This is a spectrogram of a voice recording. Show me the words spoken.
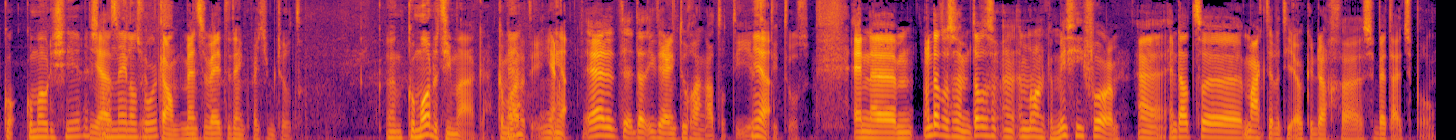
co- commodiseren? Is dat een Nederlands woord? Kan. Mensen weten denk ik wat je bedoelt. Een commodity maken. Commodity, ja. Ja. ja. dat, dat iedereen toegang had tot die, eh, Ja. tot die tools. En, ehm, en dat was, een, dat was een, een belangrijke missie voor hem. Eh, en dat eh, maakte dat hij elke dag eh, zijn bed uitsprong.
